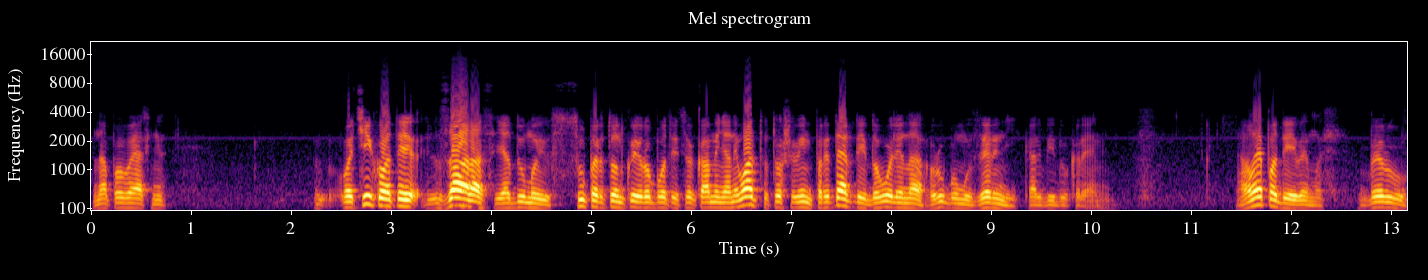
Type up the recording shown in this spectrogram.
на поверхню. Очікувати зараз, я думаю, супер тонкої роботи цього каменя не варто, тому що він притертий доволі на грубому зерні карбіду кремнію. Але подивимось. Беру,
